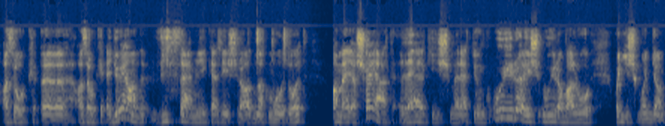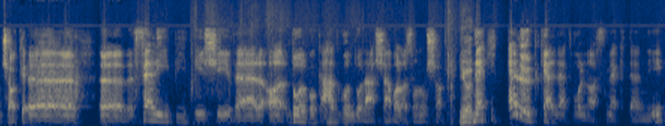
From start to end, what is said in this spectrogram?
azok, azok egy olyan visszaemlékezésre adnak módot, amely a saját lelkiismeretünk újra és újra való, hogy is mondjam csak, ö, ö, felépítésével, a dolgok átgondolásával azonosak. Jó. Neki előbb kellett volna azt megtenni,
